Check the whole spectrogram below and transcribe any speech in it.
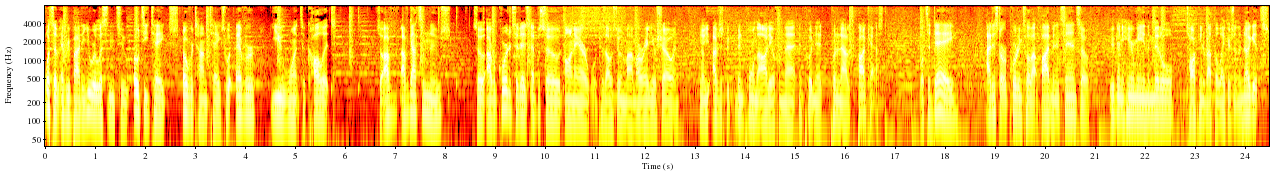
What's up, everybody? You were listening to OT Takes, Overtime Takes, whatever you want to call it. So I've I've got some news. So I recorded today's episode on air because I was doing my, my radio show, and you know I've just been pulling the audio from that and putting it putting it out as a podcast. Well, today I didn't start recording until about five minutes in, so you're going to hear me in the middle talking about the Lakers and the Nuggets.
